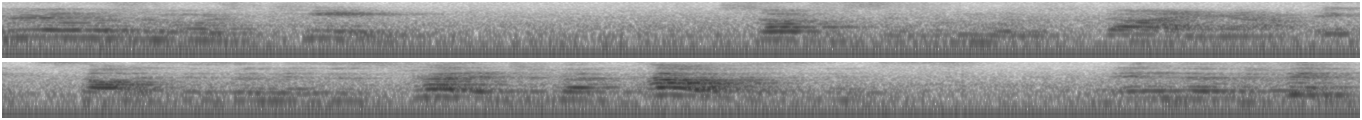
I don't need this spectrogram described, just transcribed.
realism was key. Exoticism was dying out. Exoticism is a strategy of powerlessness. In the fifth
